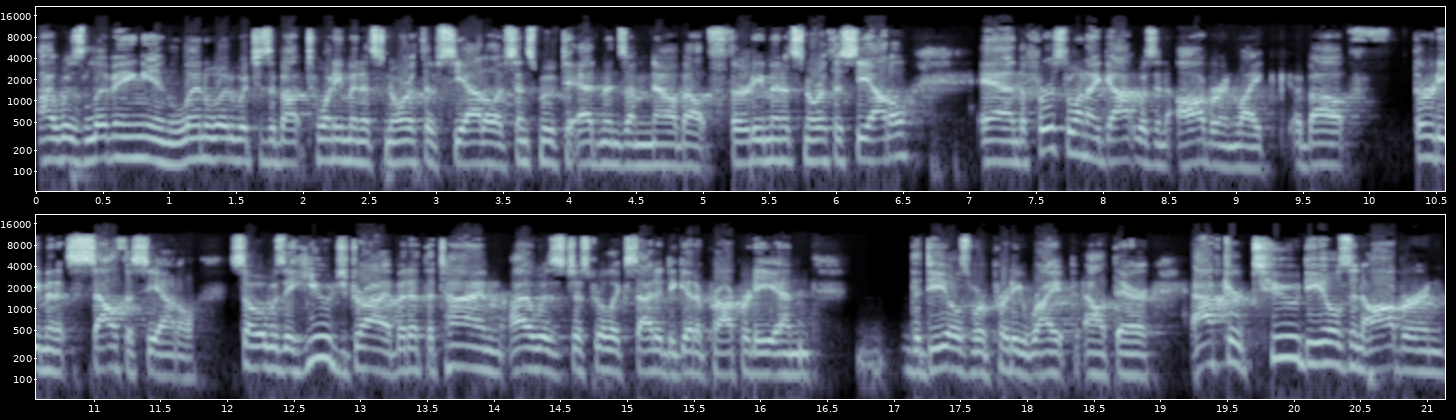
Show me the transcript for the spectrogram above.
I was living in Lynnwood, which is about 20 minutes north of Seattle. I've since moved to Edmonds. I'm now about 30 minutes north of Seattle. And the first one I got was in Auburn, like about 30 minutes south of Seattle. So it was a huge drive, but at the time I was just really excited to get a property and the deals were pretty ripe out there. After two deals in Auburn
